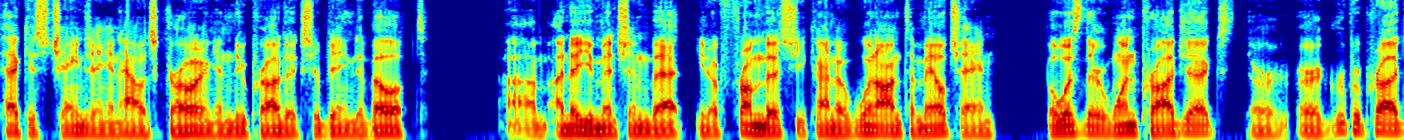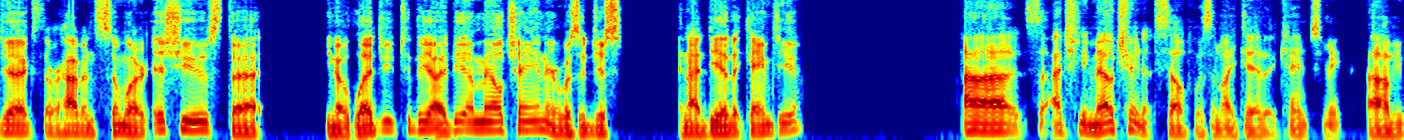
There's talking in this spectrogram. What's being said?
tech is changing and how it's growing and new projects are being developed. Um, I know you mentioned that, you know, from this, you kind of went on to MailChain, but was there one project or, or a group of projects that were having similar issues that, you know, led you to the idea of MailChain or was it just an idea that came to you? Uh, so actually MailChain itself was an idea that came to me. Um,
